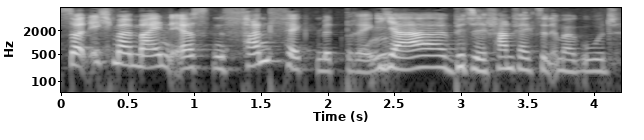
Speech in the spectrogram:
Soll ich mal meinen ersten Fun Fact mitbringen? Ja, bitte. Fun Facts sind immer gut.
